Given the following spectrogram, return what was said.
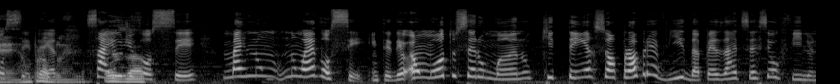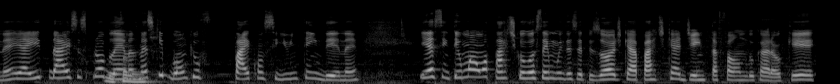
É, você, é um tá ligado? Saiu de Exato. você, mas não, não é você, entendeu? É um outro ser humano que tem a sua própria vida, apesar de ser seu filho, né? E aí dá esses problemas. Exatamente. Mas que bom que o pai conseguiu entender, né? E assim, tem uma, uma parte que eu gostei muito desse episódio, que é a parte que a Jane tá falando do karaokê,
